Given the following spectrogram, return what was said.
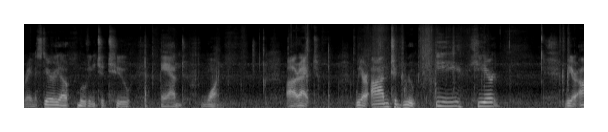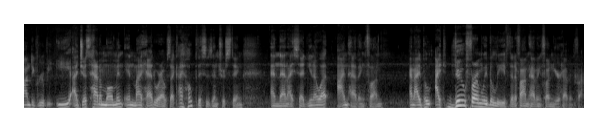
Rey Mysterio moving to 2 and 1. All right. We are on to Group E here. We are on to Group E. I just had a moment in my head where I was like, I hope this is interesting. And then I said, you know what? I'm having fun. And I, bel I do firmly believe that if I'm having fun, you're having fun.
